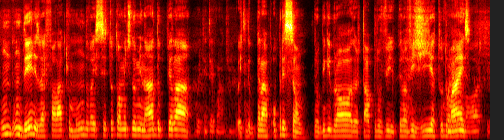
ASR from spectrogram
Um, um deles vai falar que o mundo vai ser totalmente dominado pela, 84. né? 80 pela opressão, pelo Big Brother, tal, pelo vi, pela vigia, tudo Coreia mais. Norte.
